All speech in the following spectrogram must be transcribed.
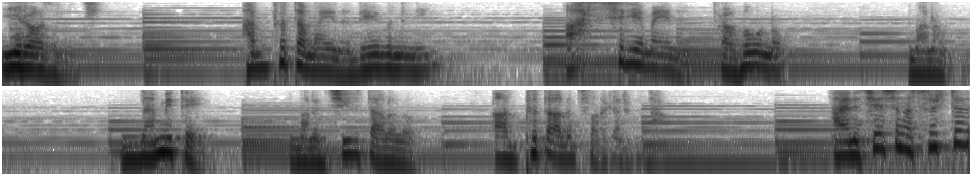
ఈ రోజు నుంచి అద్భుతమైన దేవునిని ఆశ్చర్యమైన ప్రభువును మనం నమ్మితే మన జీవితాలలో అద్భుతాలు చూడగలుగుతాం. ఆయన చేసిన సృష్టిని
